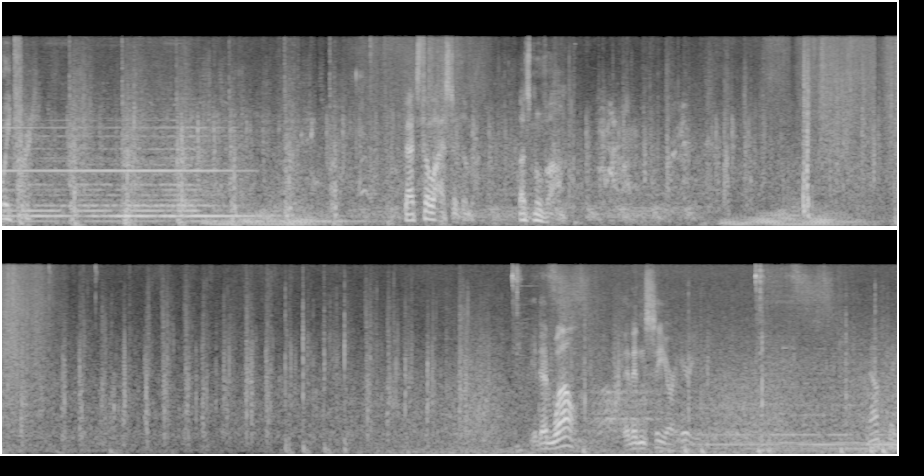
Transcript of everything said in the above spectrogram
Wait for it. That's the last of them. Let's move on. You did well. They didn't see or hear you. Now take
